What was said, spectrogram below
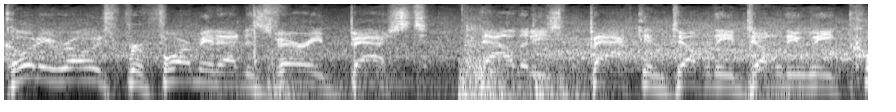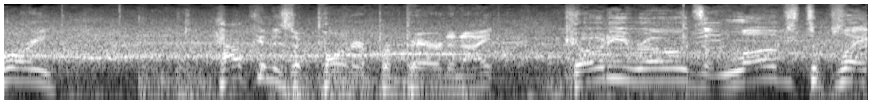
Cody Rhodes performing at his very best now that he's back in WWE. Corey, how can his opponent prepare tonight? Cody Rhodes loves to play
